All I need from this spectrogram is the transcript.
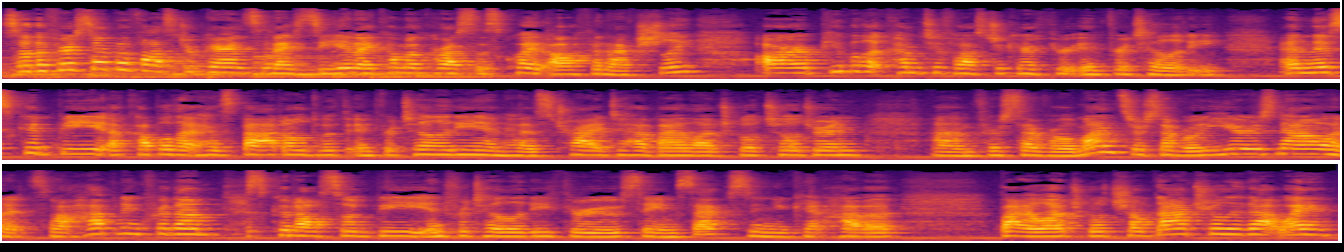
So the first type of foster parents that I see, and I come across this quite often actually, are people that come to foster care through infertility. And this could be a couple that has battled with infertility and has tried to have biological children um, for several months or several years now and it's not happening for them. This could also be infertility through same sex and you can't have a biological child naturally that way.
